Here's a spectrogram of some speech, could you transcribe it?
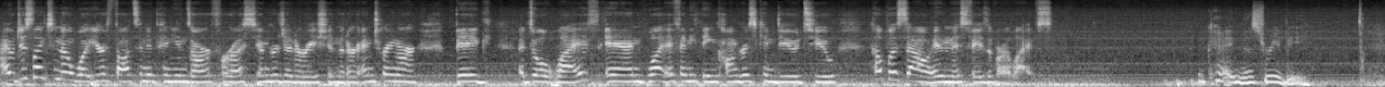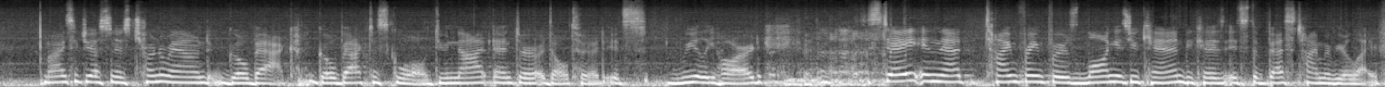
I would just like to know what your thoughts and opinions are for us younger generation that are entering our big adult life and what, if anything, Congress can do to help us out in this phase of our lives. Okay, Ms. Riebe. My suggestion is turn around, go back. Go back to school. Do not enter adulthood. It's really hard. Stay in that time frame for as long as you can because it's the best time of your life.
